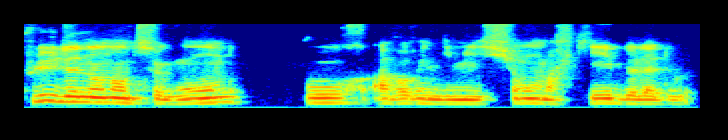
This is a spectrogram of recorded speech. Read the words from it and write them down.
plus de 90 secondes pour avoir une diminution marquée de la douleur.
